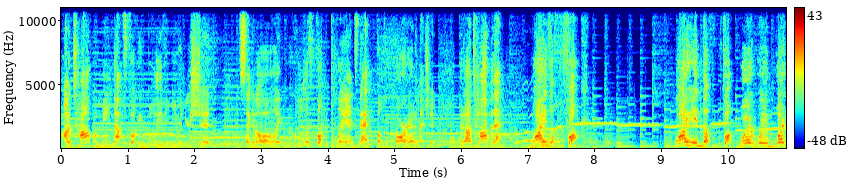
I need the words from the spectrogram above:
On top of me not fucking believing you in your shit, and second of all, like, who the fuck plans that fucking far ahead of that shit? But on top of that, why the fuck? Why in the fuck? What, what, what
